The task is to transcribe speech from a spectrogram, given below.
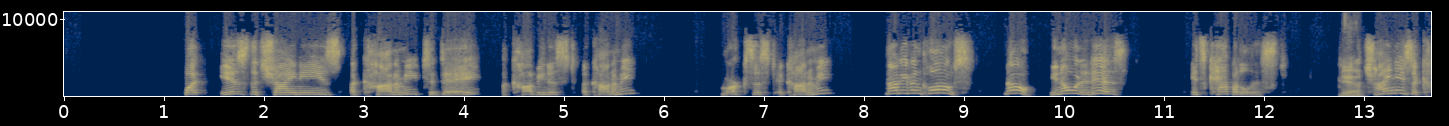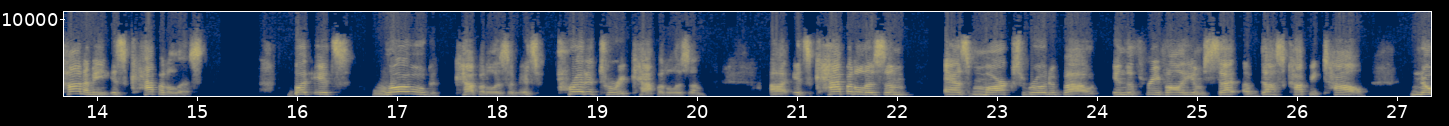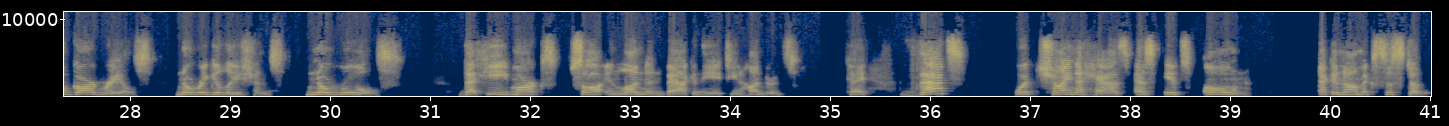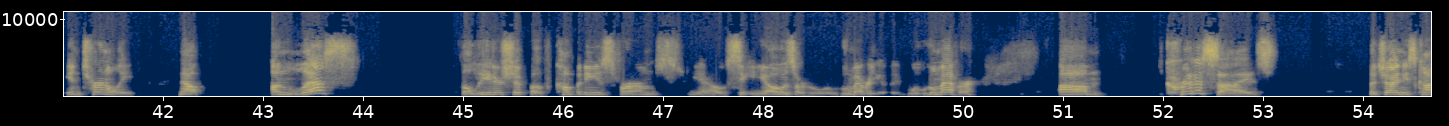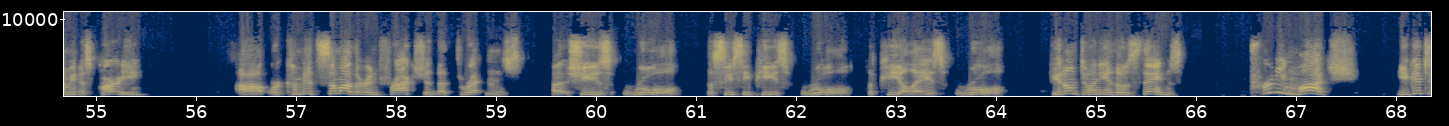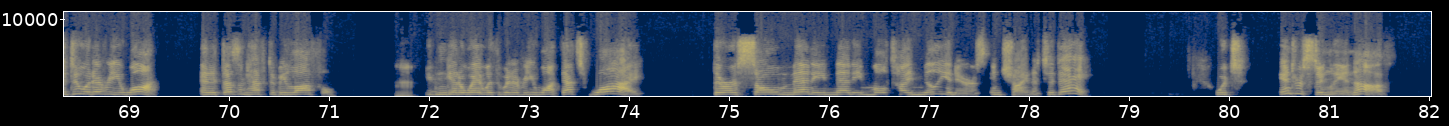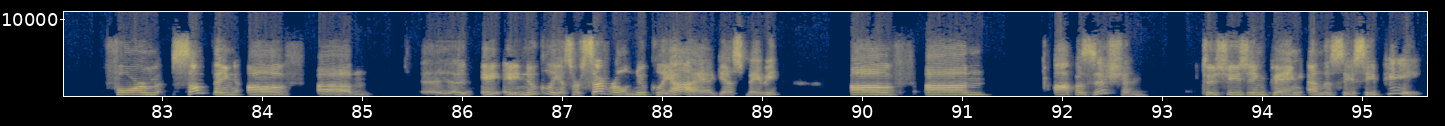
But is the Chinese economy today a communist economy? Marxist economy? Not even close. No, you know what it is? It's capitalist. Yeah. The Chinese economy is capitalist, but it's rogue capitalism, it's predatory capitalism. Uh, it's capitalism as Marx wrote about in the three volume set of Das Kapital no guardrails, no regulations, no rules that he, Marx, saw in London back in the 1800s. Okay, that's what China has as its own economic system internally. Now, unless the leadership of companies, firms, you know, CEOs or who, whomever, you, whomever, um, criticize the Chinese Communist Party uh, or commit some other infraction that threatens uh, Xi's rule the CCP's rule, the PLA's rule, if you don't do any of those things, pretty much you get to do whatever you want and it doesn't have to be lawful. Mm. You can get away with whatever you want. That's why there are so many, many multimillionaires in China today, which interestingly enough, form something of um, a, a, nucleus or several nuclei, I guess, maybe, of um, opposition to Xi Jinping and the CCP,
